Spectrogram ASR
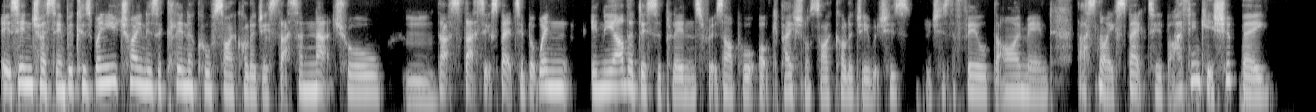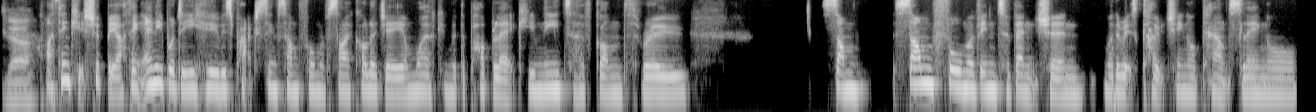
it's interesting because when you train as a clinical psychologist that's a natural mm. that's that's expected. But when in the other disciplines for example occupational psychology which is which is the field that i'm in that's not expected. But i think it should be. Yeah. I think it should be. I think anybody who is practicing some form of psychology and working with the public you need to have gone through some some form of intervention, whether it's coaching or counseling or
